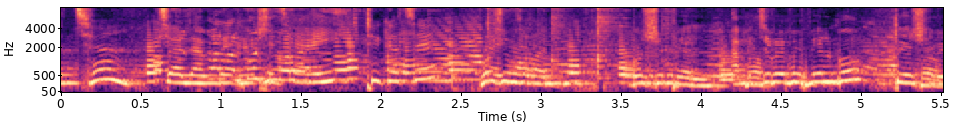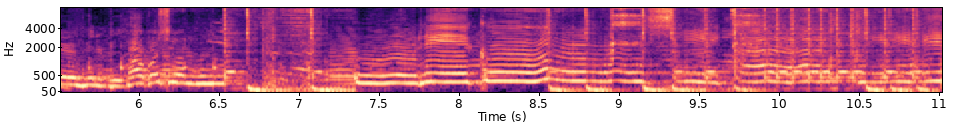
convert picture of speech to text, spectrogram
আচ্ছা চল আমরা ঘাটে যাই ঠিক আছে? বসে ফেল বসে ফেল। আমি যেভাবে ফেলব তুই সেভাবে ফেলবি। হ্যাঁ বসে বল ওরে কোশিকাকে দয়ারে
